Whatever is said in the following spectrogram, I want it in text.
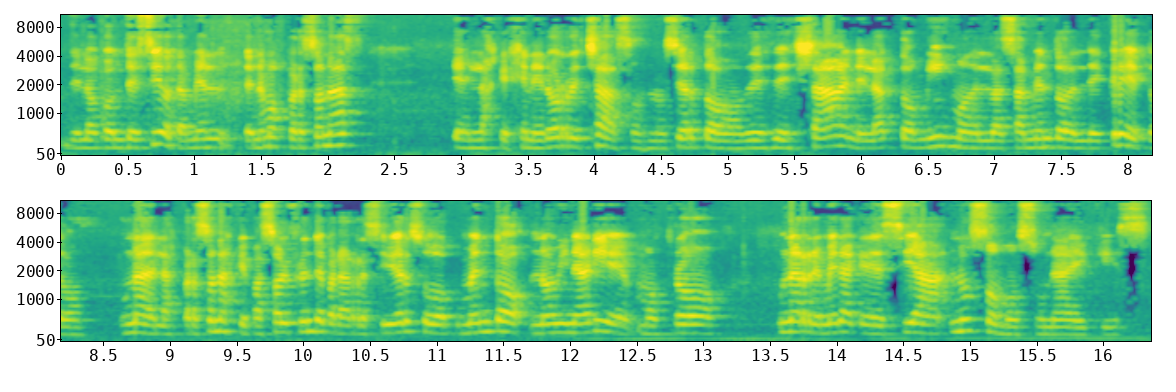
de lo acontecido, también tenemos personas en las que generó rechazos, ¿no es cierto? Desde ya en el acto mismo del lanzamiento del decreto. Una de las personas que pasó al frente para recibir su documento no binario mostró una remera que decía, no somos una X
